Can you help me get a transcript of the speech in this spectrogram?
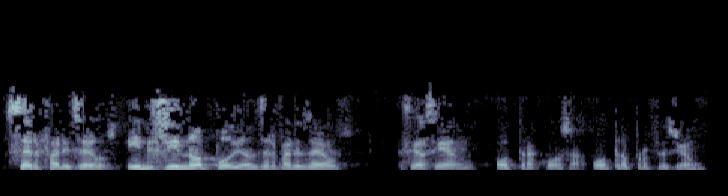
ser fariseos. Y si no podían ser fariseos, se hacían otra cosa, otra profesión.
